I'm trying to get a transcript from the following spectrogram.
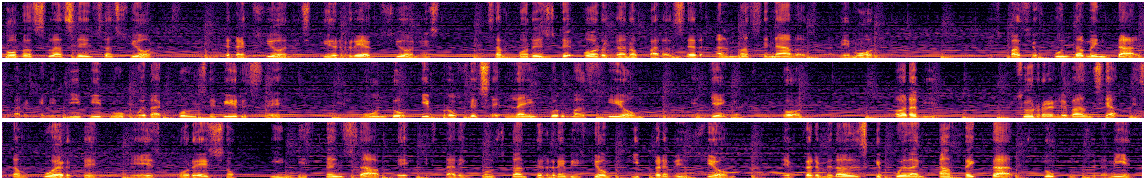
Todas las sensaciones, interacciones y reacciones pasan por este órgano para ser almacenadas en la memoria. Espacio fundamental para que el individuo pueda concebirse en el mundo y procese la información que llega a su entorno. Ahora bien, su relevancia es tan fuerte que es por eso indispensable estar en constante revisión y prevención de enfermedades que puedan afectar su funcionamiento.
